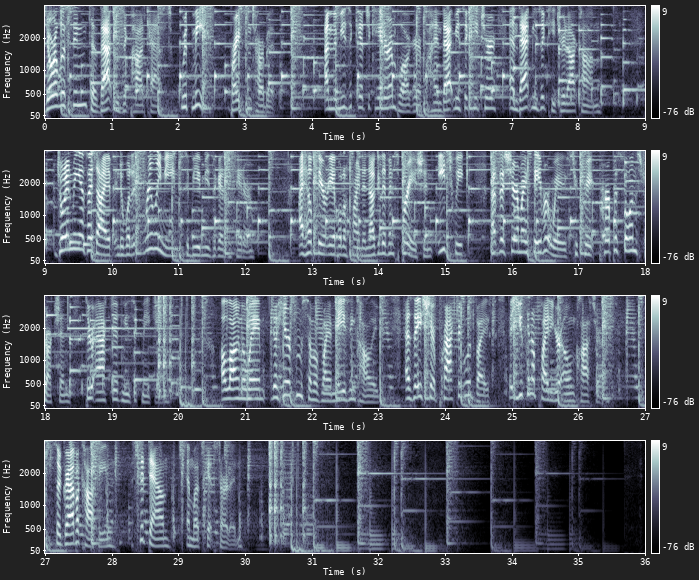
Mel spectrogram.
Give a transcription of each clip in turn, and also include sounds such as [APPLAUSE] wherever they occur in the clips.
You're listening to That Music Podcast with me, Bryson Tarbett. I'm the music educator and blogger behind That Music Teacher and ThatMusicTeacher.com. Join me as I dive into what it really means to be a music educator. I hope you're able to find a nugget of inspiration each week as I share my favorite ways to create purposeful instruction through active music making. Along the way, you'll hear from some of my amazing colleagues as they share practical advice that you can apply to your own classrooms. So grab a coffee, sit down, and let's get started.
